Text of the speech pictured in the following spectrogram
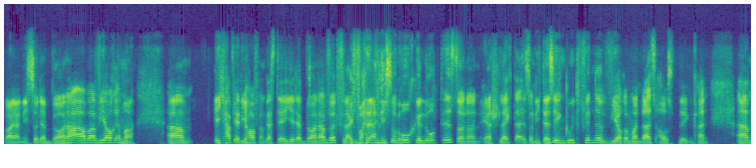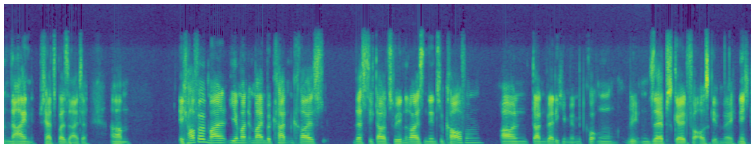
War ja nicht so der Burner, aber wie auch immer. Ähm, ich habe ja die Hoffnung, dass der hier der Burner wird. Vielleicht, weil er nicht so hoch gelobt ist, sondern eher schlechter ist und ich deswegen gut finde, wie auch immer man das auslegen kann. Ähm, nein, Scherz beiseite. Ähm, ich hoffe mal, jemand in meinem Bekanntenkreis lässt sich dazu hinreißen, den zu kaufen. Und dann werde ich ihn mir mitgucken. Selbst Geld für ausgeben werde ich nicht.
